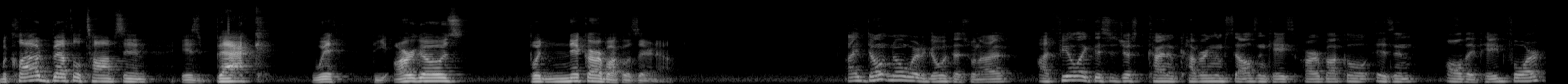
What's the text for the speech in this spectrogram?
McLeod Bethel Thompson is back with the Argos, but Nick Arbuckle's there now. I don't know where to go with this one. I I feel like this is just kind of covering themselves in case Arbuckle isn't all they paid for.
